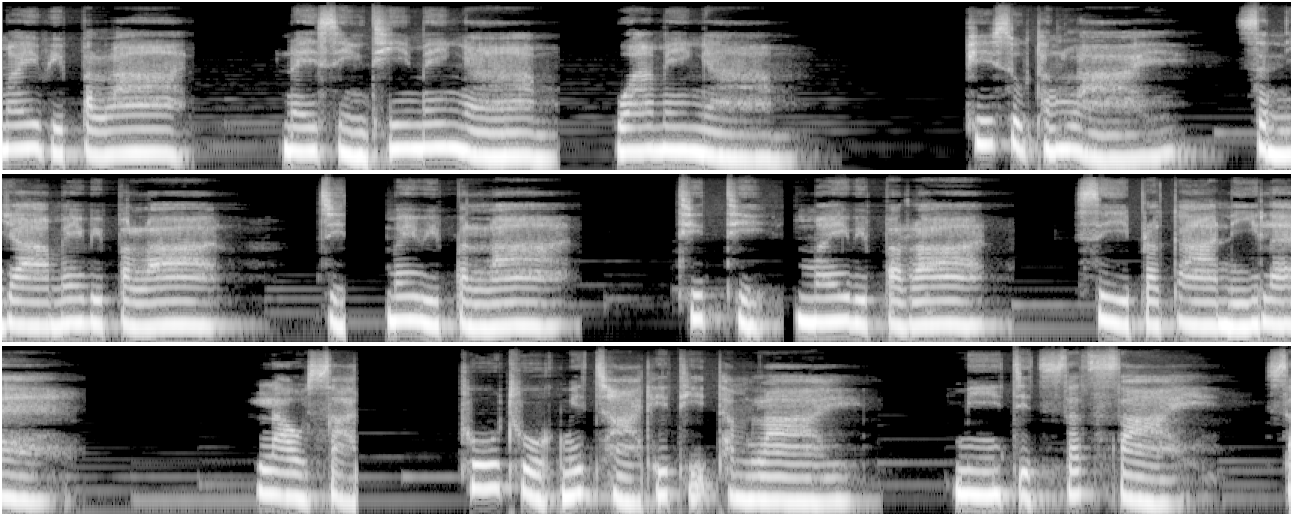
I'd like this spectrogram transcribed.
ไม่วิปลาสในสิ่งที่ไม่งาม ว่าไม่งามพิสุทั้งหลาย สัญญาไม่วิปลาส ไม่วิปลาสทิฏฐิไม่วิปลาสสี่ประการนี้แลเหล่าสัตว์ ผู้ถูกมิจฉาทิฏฐิทำลาย มีจิตสัดสายส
